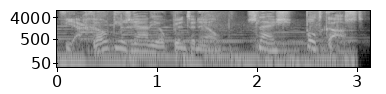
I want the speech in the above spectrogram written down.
via grootnieuwsradio.nl/podcast.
